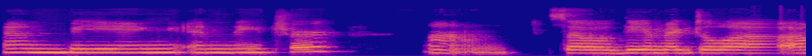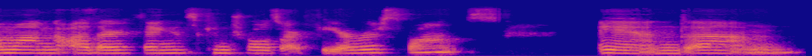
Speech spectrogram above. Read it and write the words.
and being in nature. Um, so the amygdala, among other things, controls our fear response. And um,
